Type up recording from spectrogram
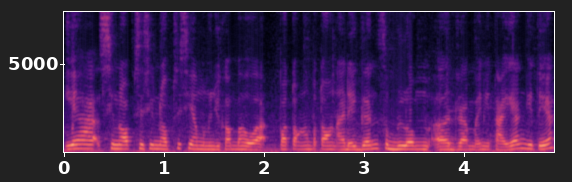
ya sinopsis-sinopsis yang menunjukkan bahwa potongan-potongan adegan sebelum uh, drama ini tayang gitu ya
